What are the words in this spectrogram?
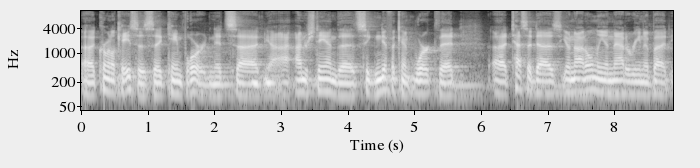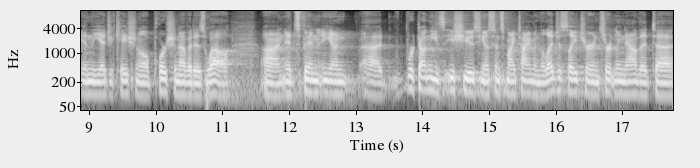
uh, criminal cases that came forward. And it's, uh, yeah, I understand the significant work that uh, Tessa does, you know, not only in that arena, but in the educational portion of it as well. Uh, and it's been, you know, uh, worked on these issues, you know, since my time in the legislature, and certainly now that uh,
